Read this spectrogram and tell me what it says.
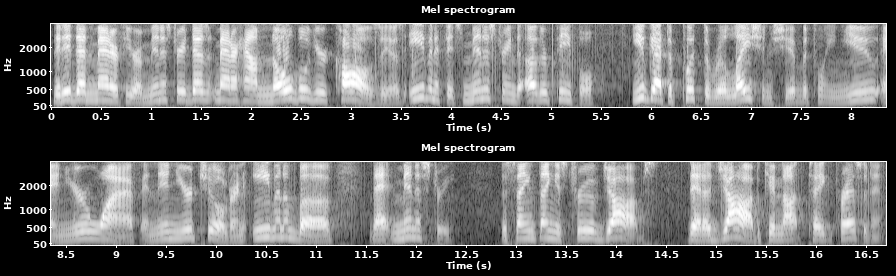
that it doesn't matter if you're a minister, it doesn't matter how noble your cause is, even if it's ministering to other people, you've got to put the relationship between you and your wife and then your children even above that ministry. The same thing is true of jobs, that a job cannot take precedent.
